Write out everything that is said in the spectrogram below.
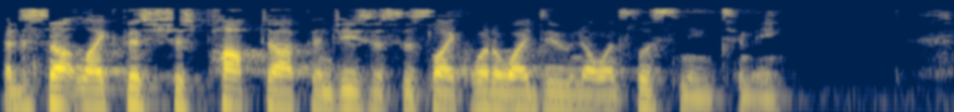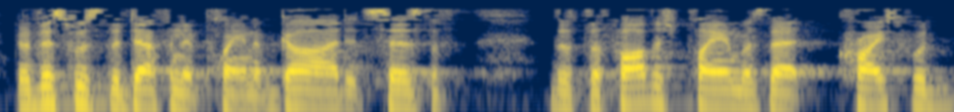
that it's not like this just popped up and Jesus is like, what do I do? No one's listening to me. No, this was the definite plan of God. It says the, that the Father's plan was that Christ would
